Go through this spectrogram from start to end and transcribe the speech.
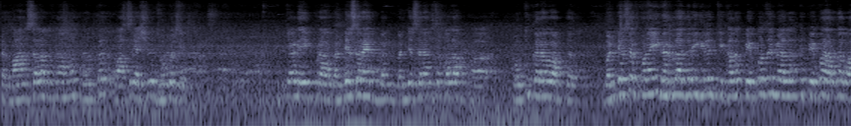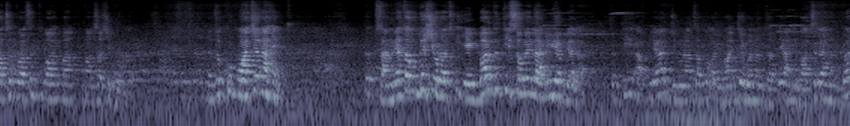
तर माणसाला पुन्हा मग नंतर वाचल्याशिवाय झोपच येत तुमच्याकडे एक बंडेसर आहेत बंडेसरांचं मला कौतुक करावं वाटतं. बंडेसर कोणाही घरला जरी गेले तर एखादा पेपर जरी मिळाला तर ते पेपर अर्धा वाचत वाचत माणसाशी बोलतो त्यांचं खूप वाचन आहे. तर सांगण्याचा उद्देश एवढाच की एक बार जर ती सवय लागली आपल्याला तर ती आपल्या जीवनाचा तो अविभाज्य बनत जाते आणि वाचल्यानंतर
